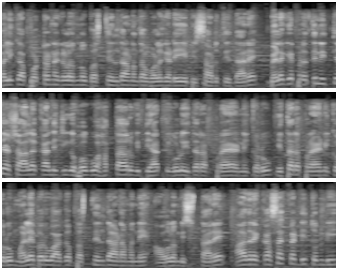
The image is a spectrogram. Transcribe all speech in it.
ಬಳಿಕ ಪೊಟ್ಟಣಗಳನ್ನು ಬಸ್ ನಿಲ್ದಾಣದ ಒಳಗಡೆಯೇ ಬಿಸಾಡುತ್ತಿದ್ದಾರೆ. ಬೆಳಗ್ಗೆ ಪ್ರತಿನಿತ್ಯ ಶಾಲಾ ಕಾಲೇಜಿಗೆ ಹೋಗುವ ಹತ್ತಾರು ವಿದ್ಯಾರ್ಥಿಗಳು ಇದರ ಪ್ರಯಾಣಿಕರು, ಇತರ ಪ್ರಯಾಣಿಕರು ಮಳೆ ಬರುವಾಗ ಬಸ್ ನಿಲ್ದಾಣವನ್ನೇ ಅವಲಂಬಿಸುತ್ತಾರೆ. ಆದರೆ ಕಸ ಕಡ್ಡಿ ತುಂಬಿ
